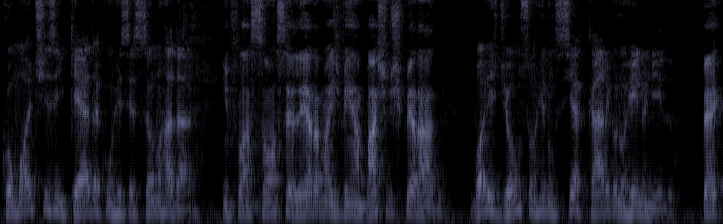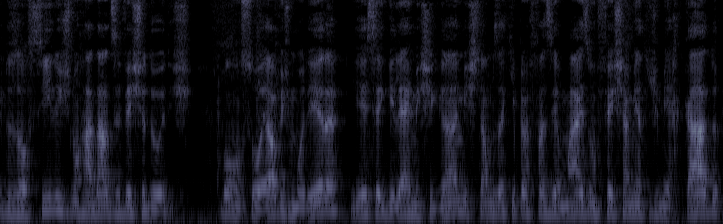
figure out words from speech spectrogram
Commodities em queda com recessão no radar. Inflação acelera, mas vem abaixo do esperado. Boris Johnson renuncia a cargo no Reino Unido. PEC dos auxílios no radar dos investidores. Bom, sou Elvis Moreira e esse é Guilherme Shigami. Estamos aqui para fazer mais um fechamento de mercado.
